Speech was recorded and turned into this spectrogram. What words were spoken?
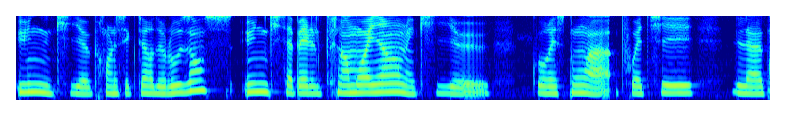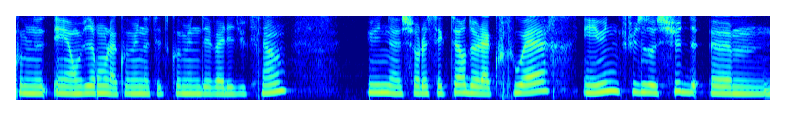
une qui euh, prend le secteur de Lausance, une qui s'appelle Clin Moyen, mais qui euh, correspond à Poitiers et environ la communauté de communes des vallées du Clin, une sur le secteur de la Clouère et une plus au sud euh,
